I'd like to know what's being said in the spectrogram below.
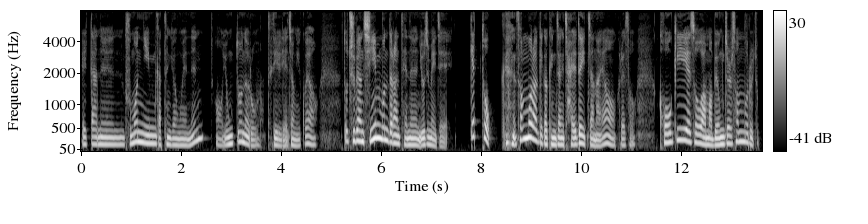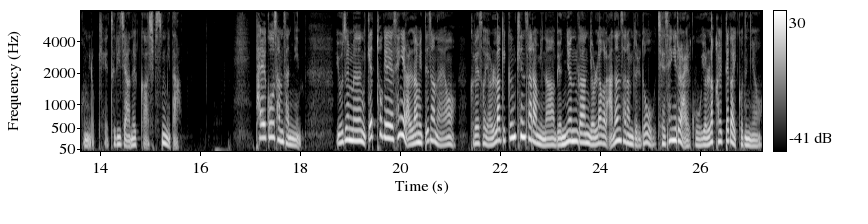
일단은 부모님 같은 경우에는 어, 용돈으로 드릴 예정이고요. 또 주변 지인분들한테는 요즘에 이제 깨톡 선물하기가 굉장히 잘 돼 있잖아요. 그래서 거기에서 아마 명절 선물을 조금 이렇게 드리지 않을까 싶습니다. 8934님, 요즘은 깨톡에 생일 알람이 뜨잖아요. 그래서 연락이 끊긴 사람이나 몇 년간 연락을 안 한 사람들도 제 생일을 알고 연락할 때가 있거든요.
